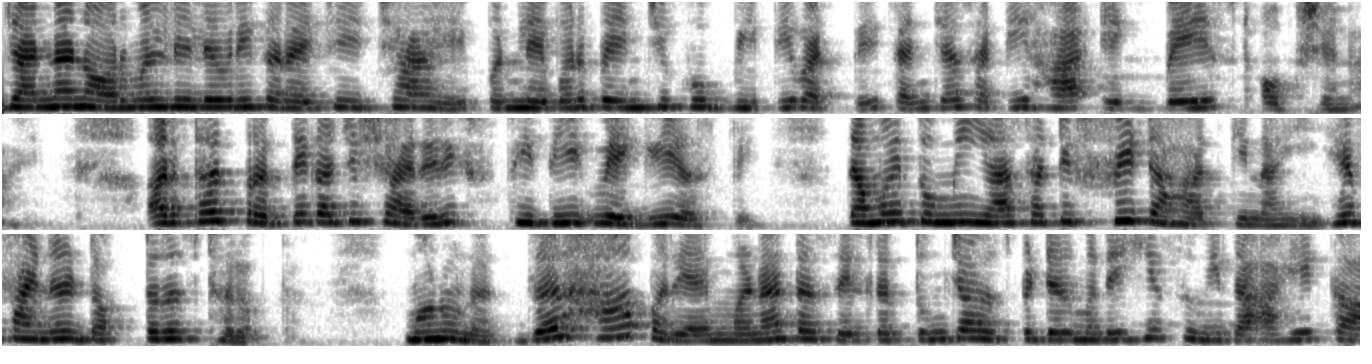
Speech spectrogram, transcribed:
ज्यांना नॉर्मल डिलिव्हरी करायची इच्छा आहे पण लेबर पेनची खूप भीती वाटते त्यांच्यासाठी हा एक बेस्ट ऑप्शन आहे. अर्थात प्रत्येकाची शारीरिक स्थिती वेगळी असते. त्यामुळे तुम्ही यासाठी फिट आहात की नाही हे फायनल डॉक्टरच ठरवतात. म्हणूनच जर हा पर्याय मनात असेल तर तुमच्या हॉस्पिटलमध्ये ही सुविधा आहे का?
